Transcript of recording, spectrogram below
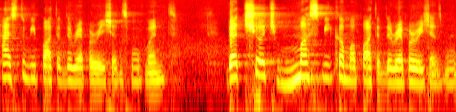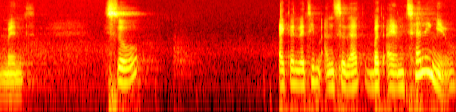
has to be part of the reparations movement. The church must become a part of the reparations movement. So, I can let him answer that, but I am telling you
